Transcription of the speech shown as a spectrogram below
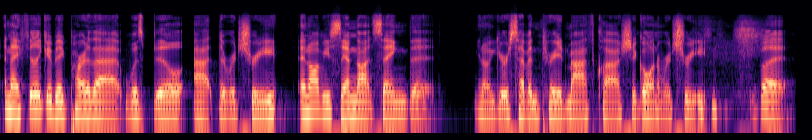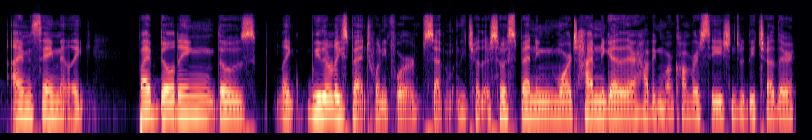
And I feel like a big part of that was built at the retreat. And obviously, I'm not saying that, you know, your seventh period math class should go on a retreat, but I'm saying that, like, by building those, like, we literally spent 24 7 with each other. So spending more time together, having more conversations with each other,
